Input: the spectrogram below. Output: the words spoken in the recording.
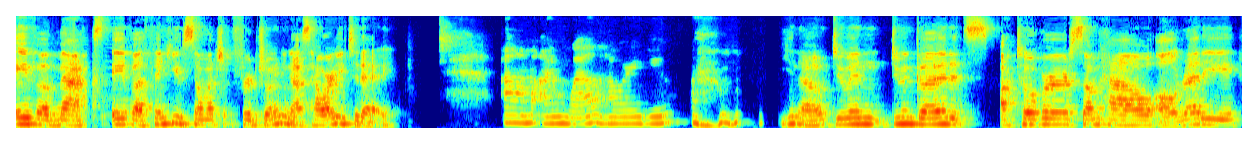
Ava Max. Ava, thank you so much for joining us. How are you today? Um, I'm well. How are you? you know, doing doing good. It's October somehow already.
